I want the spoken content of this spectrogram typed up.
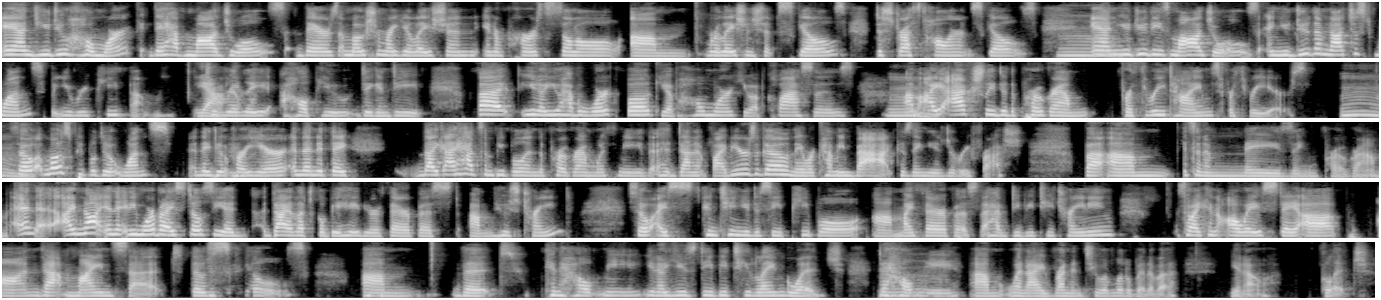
And you do homework. They have modules. There's emotion regulation, interpersonal um, relationship skills, distress tolerance skills Mm, and you do these modules and you do them not just once but you repeat them to Yeah. really help you dig in deep but you know you have a workbook you have homework you have classes um, mm, i actually did the program for three times for three years mm. so most people do it once and they do it for a year. And then if they like i had some people in the program with me that had done it five years ago and they were coming back because they needed to refresh. But um it's an amazing program. And i'm not in it anymore but i still see a dialectical behavior therapist um, who's trained. So i continue to see people um, my therapists that have dbt training. So i can always stay up on that mindset those skills um, that can help me you know use dbt language to help me um, when i run into a little bit of a you know glitch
